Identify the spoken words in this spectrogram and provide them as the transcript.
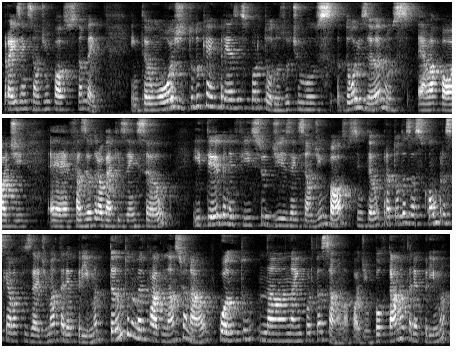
para isenção de impostos também. Então, hoje, tudo que a empresa exportou nos últimos dois anos, ela pode é, fazer o drawback isenção e ter benefício de isenção de impostos. Então, para todas as compras que ela fizer de matéria-prima, tanto no mercado nacional quanto na, na importação. Ela pode importar matéria-prima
